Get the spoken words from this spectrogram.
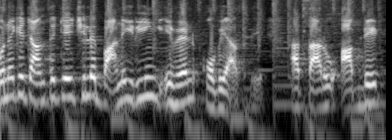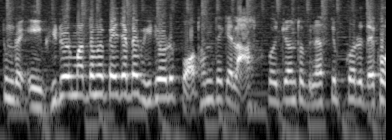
অনেকে জানতে চেয়েছিলে বানি রিং ইভেন্ট কবে আসবে, আর তারও আপডেট তোমরা এই ভিডিওর মাধ্যমে পেয়ে যাবে ভিডিওটি প্রথম থেকে লাস্ট পর্যন্ত বিনা স্কিপ করে দেখো।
